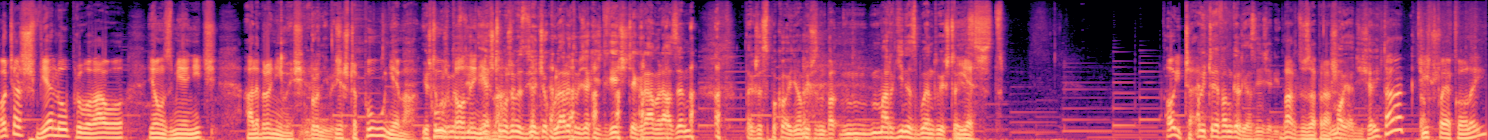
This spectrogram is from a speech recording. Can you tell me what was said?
Chociaż wielu próbowało ją zmienić, ale bronimy się. Bronimy się. Jeszcze pół nie ma. Jeszcze, pół możemy, tony nie jeszcze ma. możemy zdjąć okulary, to będzie jakieś 200 gram razem. Także spokojnie, mamy jeszcze ten margines błędu jeszcze jest. Jest. Ojcze, Ojcze Ewangelia z niedzieli. bardzo zapraszam. Moja dzisiaj. Tak, dziś twoja kolej.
